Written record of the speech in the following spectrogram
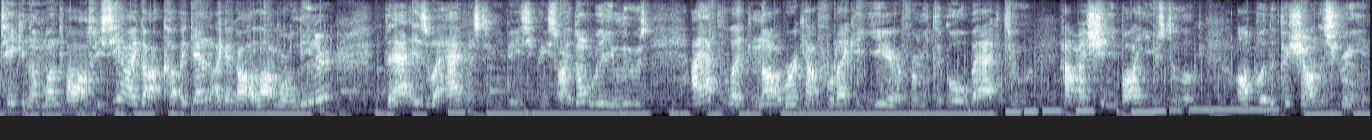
taking a month off. You see how I got cut again? Like I got a lot more leaner? That is what happens to me basically. So I don't really lose, I have to like not work out for like a year for me to go back to how my shitty body used to look. I'll put the picture on the screen.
